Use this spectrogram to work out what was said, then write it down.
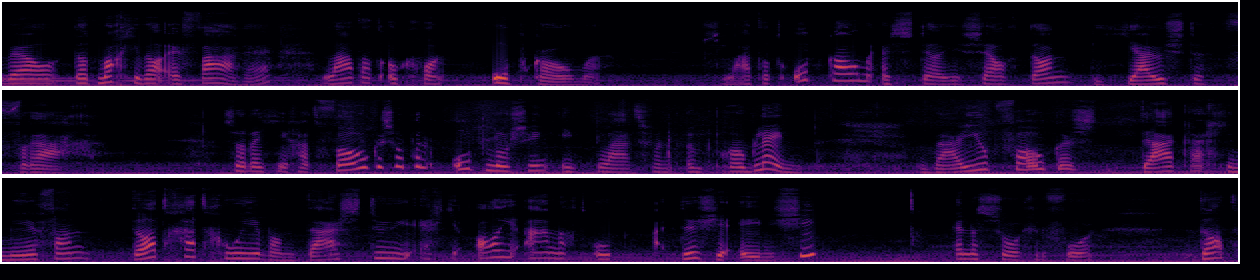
wel, dat mag je wel ervaren. Hè? Laat dat ook gewoon opkomen. Dus laat dat opkomen en stel jezelf dan de juiste vragen. Zodat je gaat focussen op een oplossing in plaats van een probleem. Waar je op focust, daar krijg je meer van. Dat gaat groeien, want daar stuur je echt je, al je aandacht op. Dus je energie. En dan zorg je ervoor dat,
